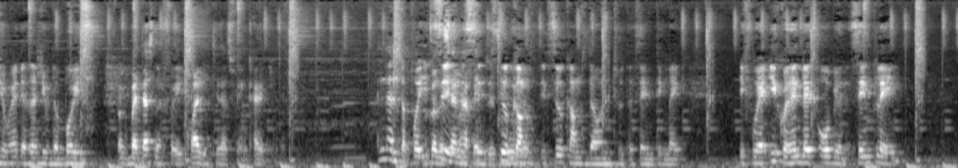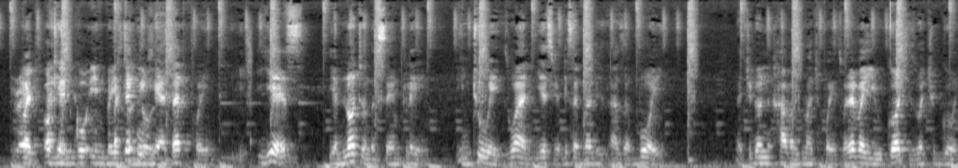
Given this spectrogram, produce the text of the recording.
where does that leave the boys? Okay, But that's not for equality, that's for encouragement. And then the point Because the same happens it still comes it still comes down to the same thing. Like if we're equal, then let's all be on the same plane, right? But, okay, and then go in based But technically, at that point, yes, you're not on the same plane in two ways. One, yes, you're disadvantaged as a boy, that you don't have as much points. Whatever you got is what you got.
